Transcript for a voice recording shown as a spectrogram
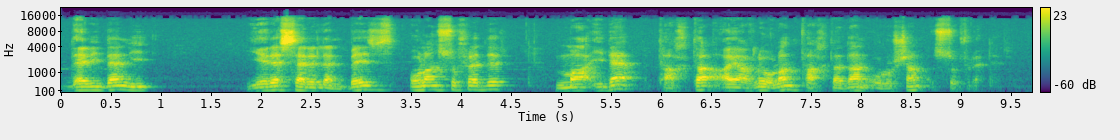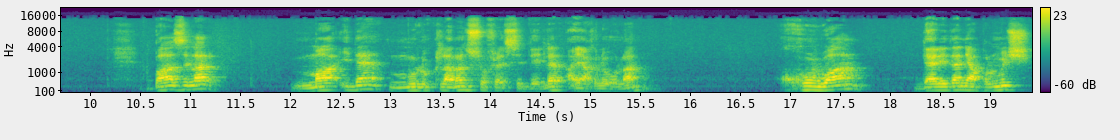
deriden yere serilen bez olan sufredir. Maide tahta ayaklı olan tahtadan oluşan sufredir. Bazılar maide mulukların sufresi derler ayaklı olan. Huvan deriden yapılmış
